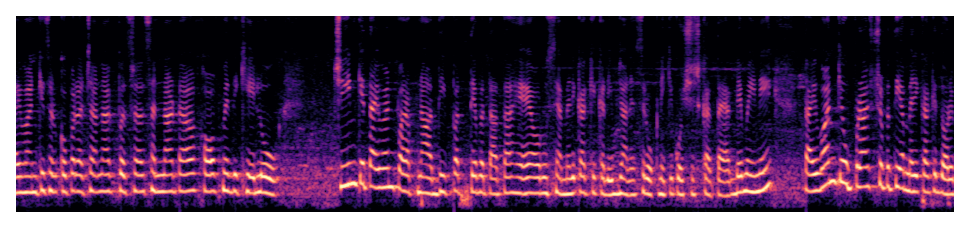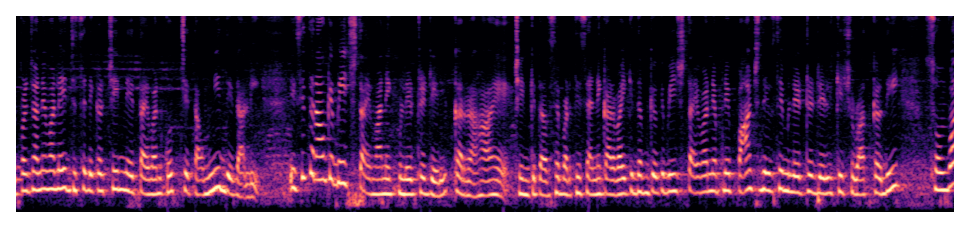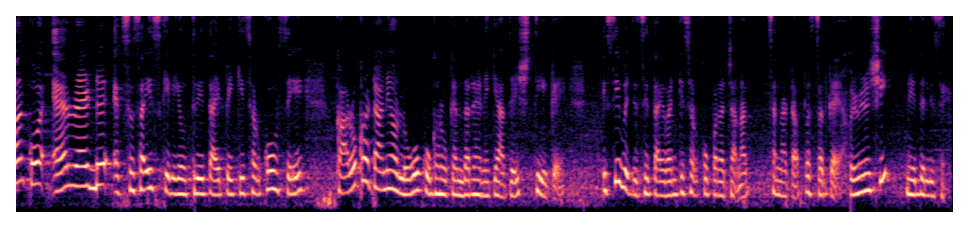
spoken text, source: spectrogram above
Taiwan की सड़कों पर अचानक पसरा सन्नाटा, खौफ में दिखे लोग। चीन के ताइवान पर अपना आधिपत्य बताता है और उसे अमेरिका के करीब जाने से रोकने की कोशिश करता है। अगले महीने ताइवान के उपराष्ट्रपति अमेरिका के दौरे पर जाने वाले हैं जिसे लेकर चीन ने ताइवान को चेतावनी दे डाली। इसी तरह के बीच ताइवान एक मिलिट्री ड्रिल कर रहा है। चीन की तरफ़ से बढ़ती सैन्य कार्रवाई की धमकियों के बीच ताइवान ने अपने पाँच दिवसीय मिलिट्री ड्रिल की शुरुआत कर दी। सोमवार को एयर रेड एक्सरसाइज के लिए उत्तरी ताइपे की सड़कों से कारों को हटाने और लोगों को घरों के अंदर रहने के आदेश दिए गए। इसी वजह से ताइवान की सड़कों पर अचानक सन्नाटा पसर गया। से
